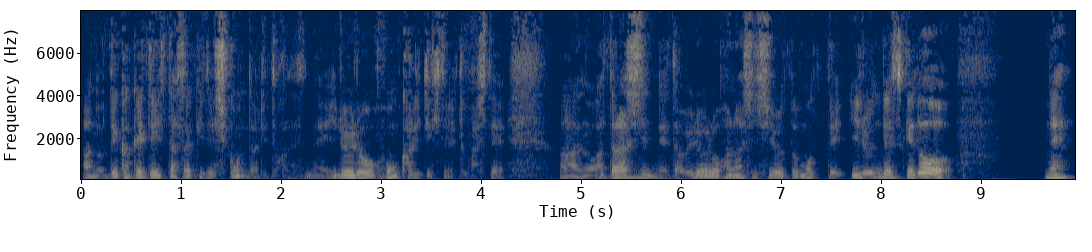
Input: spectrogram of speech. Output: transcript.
あの、出かけていた先で仕込んだりとかですね、いろいろ本借りてきたりとかして、あの、新しいネタをいろいろお話ししようと思っているんですけど、ね、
